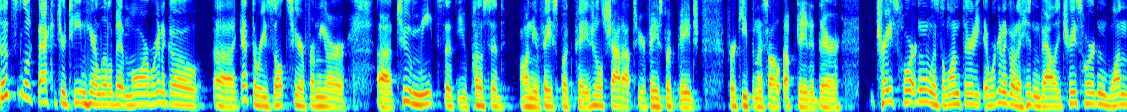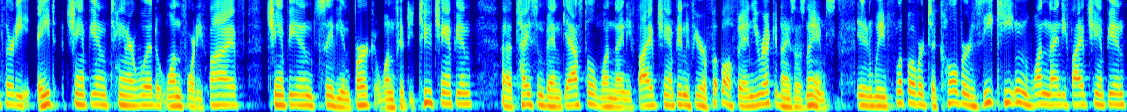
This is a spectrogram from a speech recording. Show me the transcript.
let's look back at your team here a little bit more. We're going to go uh, get the results here from your uh, two meets that you posted on your Facebook page. We'll shout out to your Facebook page for keeping us all updated there. Trace Horton was the 130. We're going to go to Hidden Valley. Trace Horton, 138 champion. Tanner Wood, 145 champion. Savian Burke, 152 champion. Uh, Tyson Van Gastel, 195 champion. If you're a football fan, you recognize those names. And we flip over to Culver Zeke Heaton, 195 champion.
